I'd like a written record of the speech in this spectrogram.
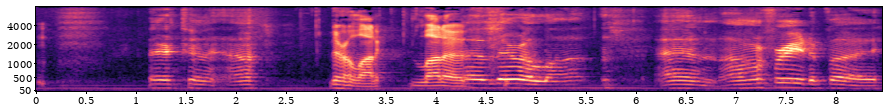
There's too many. Uh, There are a lot of, lot of. uh, there are a lot, and I'm afraid if I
